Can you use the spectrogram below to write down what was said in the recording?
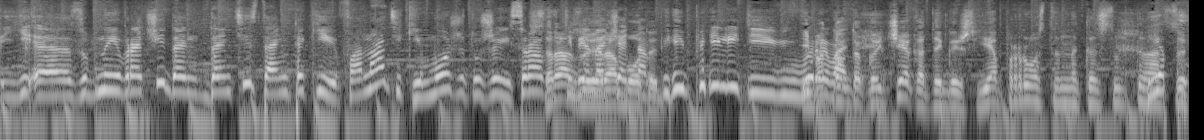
э, зубные врачи, дан- дантисты, они такие фанатики, может уже и сразу, Сразу тебе и начать работать. там пи- пилить и И потом вырывать. такой чек, а ты говоришь, я просто на консультацию.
